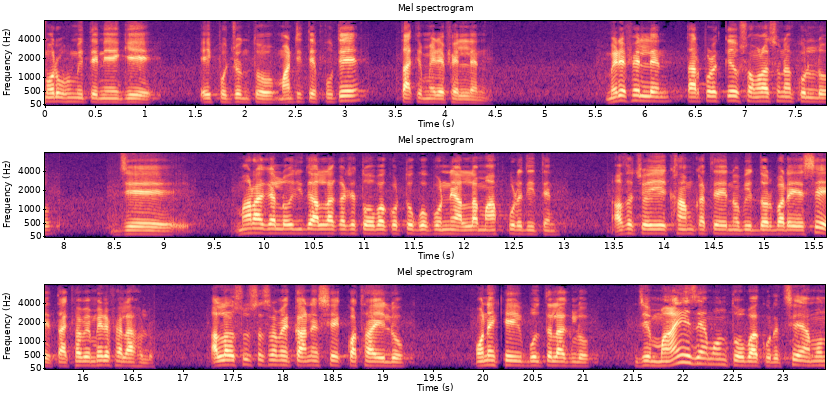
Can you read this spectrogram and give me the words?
মরুভূমিতে নিয়ে গিয়ে এই পর্যন্ত মাটিতে পুঁতে তাকে মেরে ফেললেন। মেরে ফেললেন, তারপরে কেউ সমালোচনা করল যে, মারা গেল, যদি আল্লাহর কাছে তোবা করতো গোপনে আল্লাহ মাফ করে দিতেন। অথচ এই খামকাতে নবীর দরবারে এসে তাকে মেরে ফেলা হলো? আল্লাহ রসুলামের কানে সে কথা এলো, অনেকেই বলতে লাগল যে মায়ে যেমন তোবা করেছে, এমন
